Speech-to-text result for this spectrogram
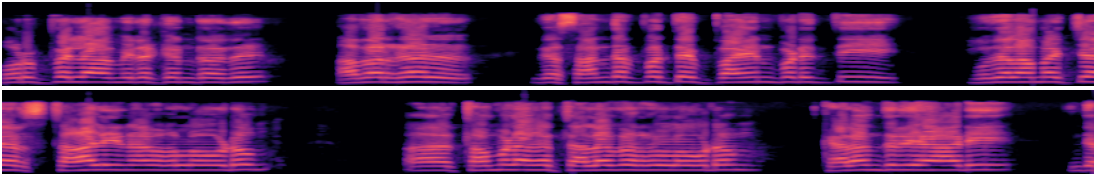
பொறுப்பெல்லாம் இருக்கின்றது. அவர்கள் இந்த சந்தர்ப்பத்தை பயன்படுத்தி முதலமைச்சர் ஸ்டாலின் அவர்களோடும் தமிழக தலைவர்களோடும் கலந்துரையாடி இந்த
